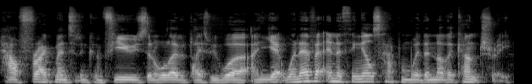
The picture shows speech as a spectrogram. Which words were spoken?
how fragmented and confused and all over the place we were. And yet, whenever anything else happened with another country,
